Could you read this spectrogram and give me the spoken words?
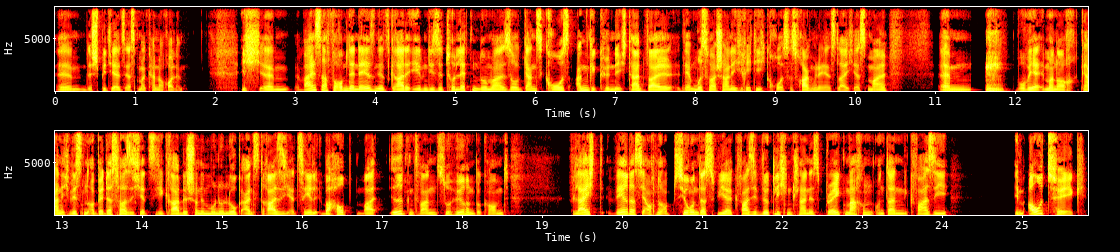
ähm, das spielt ja jetzt erstmal keine Rolle. Ich ähm, weiß auch, warum der Nelson jetzt gerade eben diese Toilettennummer so ganz groß angekündigt hat, weil der muss wahrscheinlich richtig groß. Das fragen wir den jetzt gleich erstmal. Ähm, wo wir ja immer noch gar nicht wissen, ob er das, was ich jetzt hier gerade schon im Monolog 1.30 erzähle, überhaupt mal irgendwann zu hören bekommt. Vielleicht wäre das ja auch eine Option, dass wir quasi wirklich ein kleines Break machen und dann quasi im Outtake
